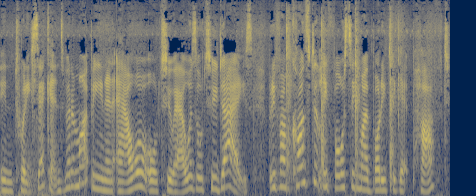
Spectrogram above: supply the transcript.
in 20 seconds, but it might be in an hour or 2 hours or 2 days. But if I'm constantly forcing my body to get puffed,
